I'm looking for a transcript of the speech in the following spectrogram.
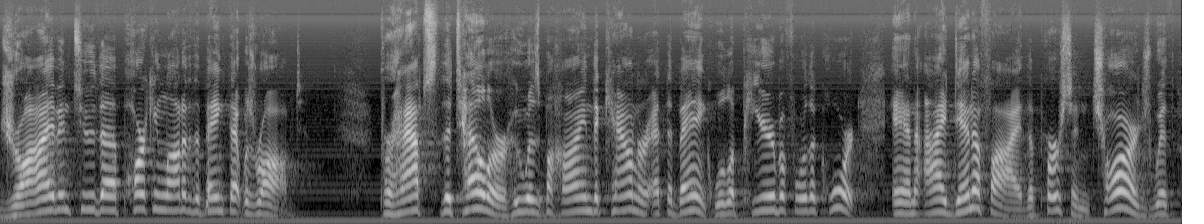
drive into the parking lot of the bank that was robbed. Perhaps the teller who was behind the counter at the bank will appear before the court and identify the person charged with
